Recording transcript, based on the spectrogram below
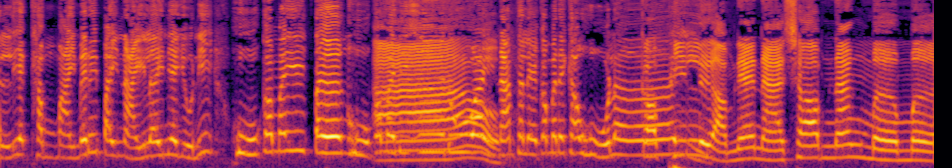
จะเรียกทำไมไม่ได้ไปไหนเลยเนี่ยอยู่นี่หูก็ไม่เติงหูก็ไม่ได้อื้อด้วยอ้าวน้ำทะเลก็ไม่ได้เข้าหูเลย ก็พี่เหลือมเนี่ยนะ ชอบนั่งเมอเมอ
